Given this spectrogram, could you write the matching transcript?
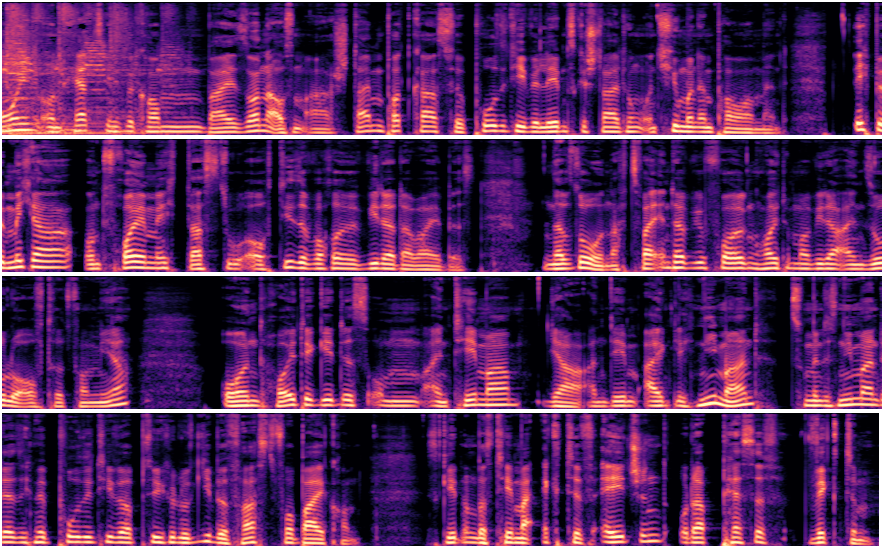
Moin und herzlich willkommen bei Sonne aus dem Arsch, deinem Podcast für positive Lebensgestaltung und Human Empowerment. Ich bin Micha und freue mich, dass du auch diese Woche wieder dabei bist. Na so, nach zwei Interviewfolgen heute mal wieder ein Solo-Auftritt von mir. Und heute geht es um ein Thema, ja, an dem eigentlich niemand, zumindest niemand, der sich mit positiver Psychologie befasst, vorbeikommt. Es geht um das Thema Active Agent oder Passive Victim.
